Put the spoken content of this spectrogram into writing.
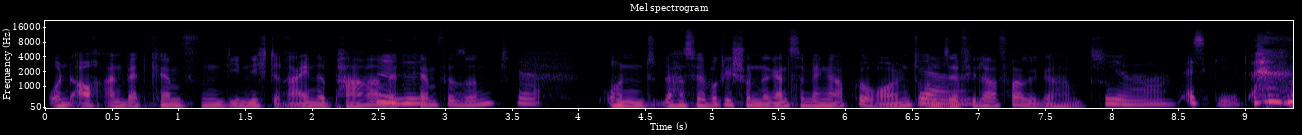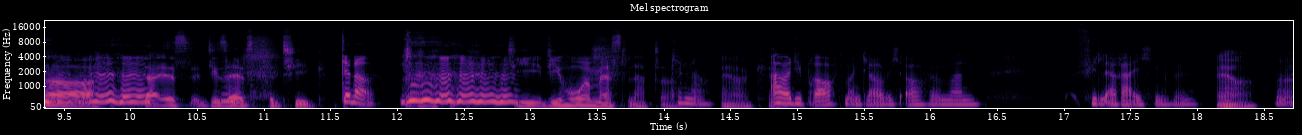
und auch an Wettkämpfen, die nicht reine Para-Wettkämpfe sind. Ja. Und da hast du ja wirklich schon eine ganze Menge abgeräumt und sehr Ja. viele Erfolge gehabt. Ja, es geht. Ah, da ist die Selbstkritik, genau. die, die hohe Messlatte. Genau. Ja, okay. Aber die braucht man, glaube ich, auch, wenn man viel erreichen will. ja. Ja.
